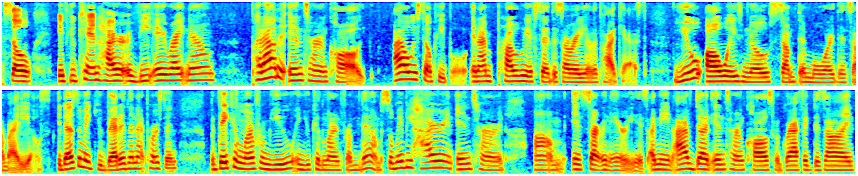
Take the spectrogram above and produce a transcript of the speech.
So, if you can hire a VA right now, put out an intern call. I always tell people, and I probably have said this already on the podcast, you always know something more than somebody else. It doesn't make you better than that person, but they can learn from you and you can learn from them. So maybe hire an intern um, in certain areas. I mean, I've done intern calls for graphic design,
